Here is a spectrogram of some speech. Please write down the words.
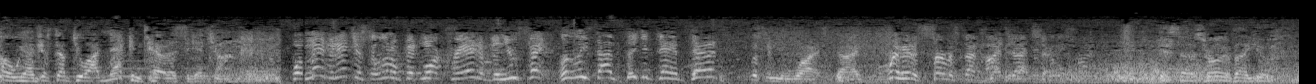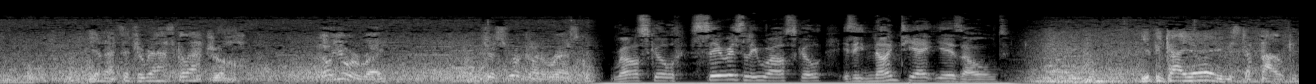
Oh, we are just up to our neck in terrorists again, John. Well, maybe they're just a little bit more creative than you think. Well, at least I'm thinking, damn terrorists. Listen, you wise guy. We're here to service that hijack set. Guess I was wrong about you. You're not such a rascal after all. No, you were right. Just your kind of rascal. Rascal, seriously, Rascal, is he 98 years old? Yippee-ki-yay, Mr. Falcon.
